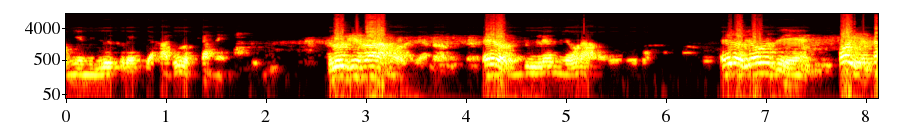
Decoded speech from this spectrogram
င်မြင်ပြီးလို့ဆိုတော့တရားတို့တော့ဖြတ်နေမှာဘယ်လိုထင်သွားတာမဟုတ်လားဗျာနော်အဲ့တော့သူလည်းမျောတာပဲ အဲ့တော့ပြောလို့ဆိုရင်ဟောဒီသ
